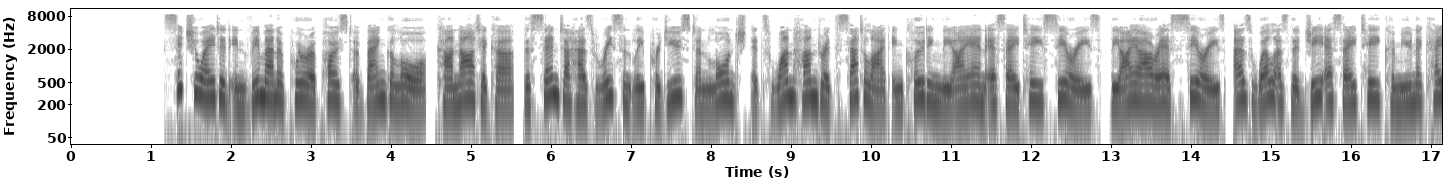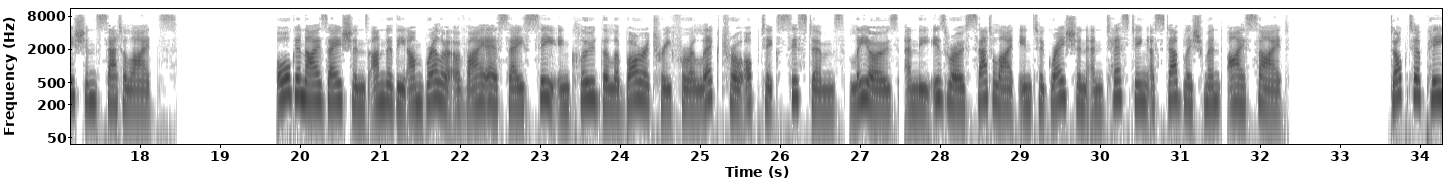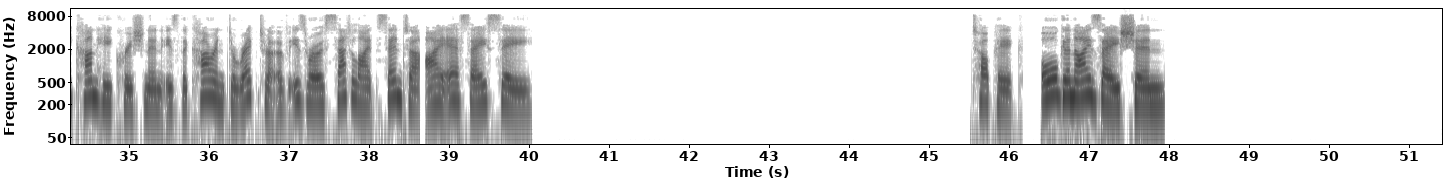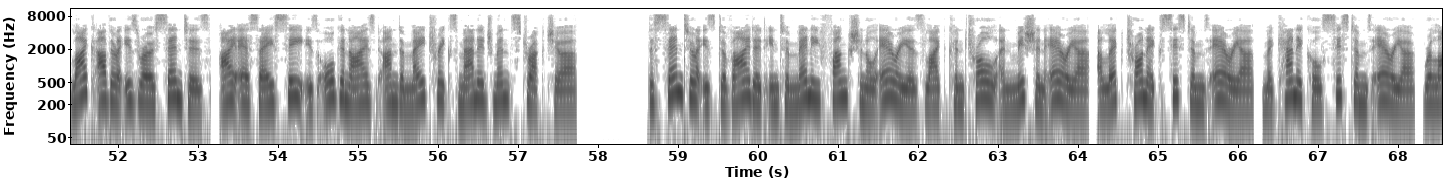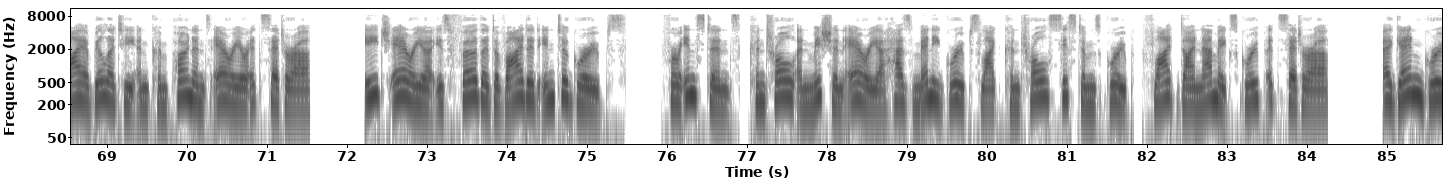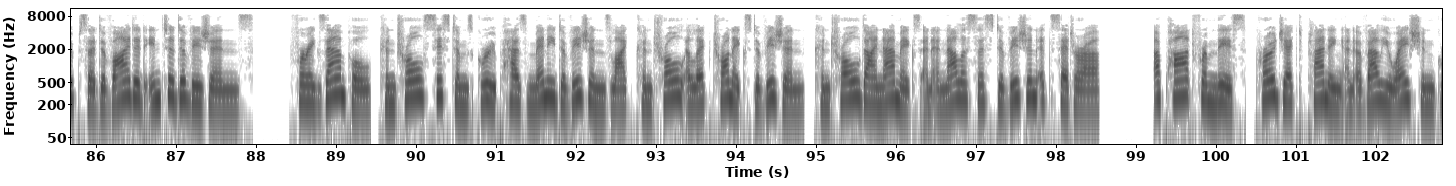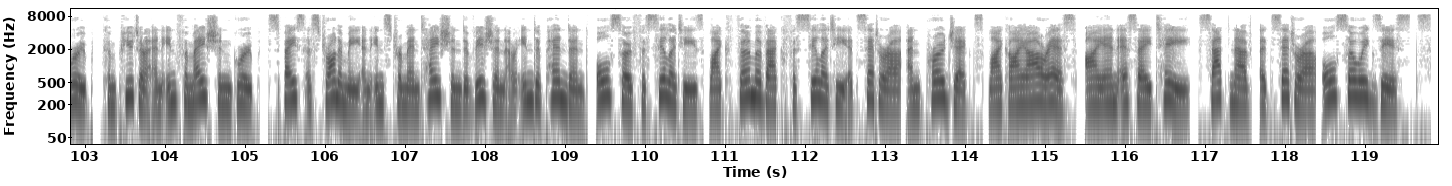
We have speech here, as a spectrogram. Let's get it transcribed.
Situated in Vimanapura post of Bangalore, Karnataka, the centre has recently produced and launched its 100th satellite including the INSAT series, the IRS series, as well as the GSAT communication satellites. Organizations under the umbrella of ISAC include the Laboratory for Electro-Optics Systems and the ISRO Satellite Integration and Testing Establishment Dr. P. Kunhikrishnan is the current director of ISRO Satellite Center ISAC. Topic: Organization Like other ISRO centers, ISAC is organized under matrix management structure. The center is divided into many functional areas like Control and Mission Area, Electronic Systems Area, Mechanical Systems Area, Reliability and Components Area etc. Each area is further divided into groups. For instance, Control and Mission Area has many groups like Control Systems Group, Flight Dynamics Group etc. Again groups are divided into divisions. For example, Control Systems Group has many divisions like Control Electronics Division, Control Dynamics and Analysis Division etc. Apart from this, Project Planning and Evaluation Group, Computer and Information Group, Space Astronomy and Instrumentation Division are independent, also facilities like Thermovac Facility etc. and projects like IRS, INSAT, SatNav, etc. also exists.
